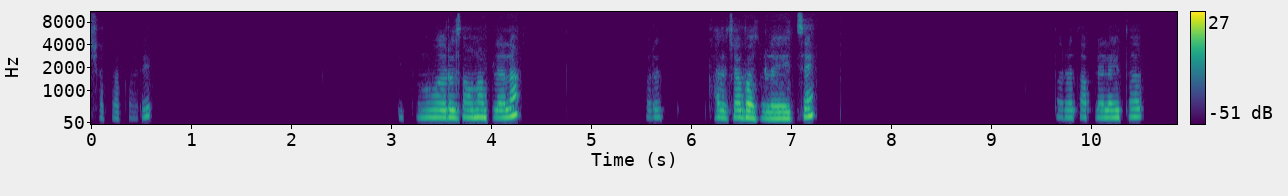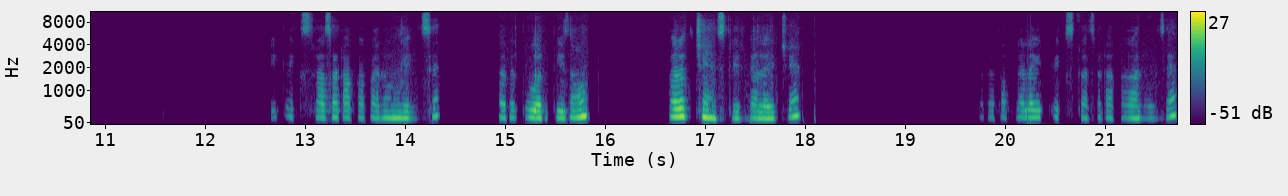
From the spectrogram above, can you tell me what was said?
अशा प्रकारे. इथून वर जाऊन आपल्याला परत खालच्या बाजूला यायचंय. परत आपल्याला इथं एक एक्स्ट्राचा टाका काढून घ्यायचा परत वरती जाऊन परत चेन स्टिच घालायचे. परत आपल्याला एक एक्स्ट्राचा टाका घालायचा आहे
